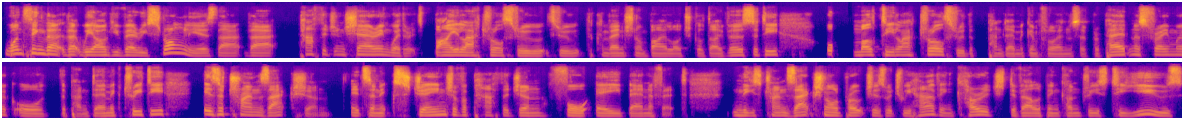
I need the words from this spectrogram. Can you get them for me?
one thing that, that we argue very strongly is that that pathogen sharing, whether it's bilateral through, through the Convention on Biological Diversity or multilateral through the Pandemic Influenza Preparedness Framework or the Pandemic Treaty, is a transaction. It's an exchange of a pathogen for a benefit. And these transactional approaches, which we have, encouraged developing countries to use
